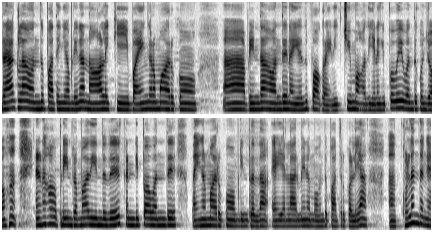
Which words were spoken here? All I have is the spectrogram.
ட்ராக்லாம் வந்து பார்த்தீங்க அப்படின்னா நாளைக்கு பயங்கரமாக இருக்கும். அப்படின்னு தான் வந்து நான் எதிர்பார்க்குறேன். நிச்சயமாக அது எனக்கு இப்போவே வந்து கொஞ்சம் என்னடா அப்படின்ற மாதிரி இருந்தது. கண்டிப்பாக வந்து பயங்கரமாக இருக்கும் அப்படின்றது தான். எல்லாருமே நம்ம வந்து பார்த்துருக்கோம் இல்லையா? குழந்தைங்க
